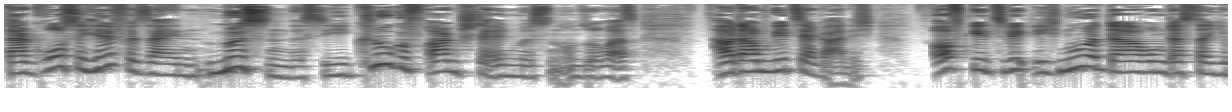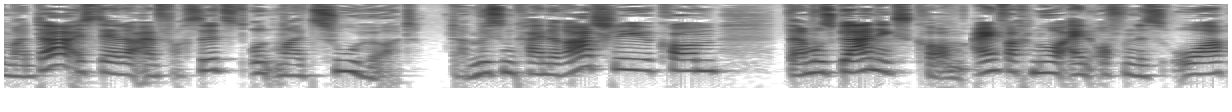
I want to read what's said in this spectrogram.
da große Hilfe sein müssen, dass sie kluge Fragen stellen müssen und sowas. Aber darum geht es ja gar nicht. Oft geht es wirklich nur darum, dass da jemand da ist, der da einfach sitzt und mal zuhört. Da müssen keine Ratschläge kommen, da muss gar nichts kommen. Einfach nur ein offenes Ohr.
